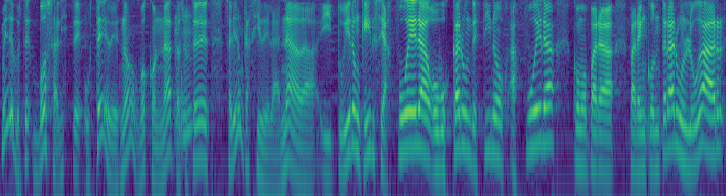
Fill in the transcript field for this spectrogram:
medio que usted, vos saliste, ustedes, ¿no? Vos con Natas, ustedes salieron casi de la nada y tuvieron que irse afuera o buscar un destino afuera como para, para encontrar un lugar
